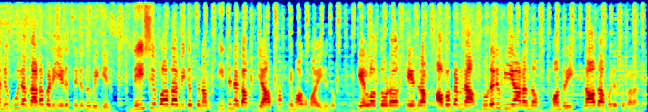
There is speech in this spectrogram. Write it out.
അനുകൂല നടപടിയെടുത്തിരുന്നുവെങ്കിൽ ദേശീയപാത വികസനം ഇതിനകം യാഥാർത്ഥ്യമാകുമായിരുന്നു. കേരളത്തോട് കേന്ദ്രം അവഗണന തുടരുകയാണെന്നും മന്ത്രി നാദാപുരത്ത് പറഞ്ഞു.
